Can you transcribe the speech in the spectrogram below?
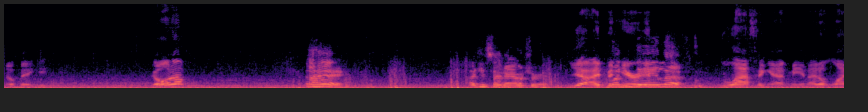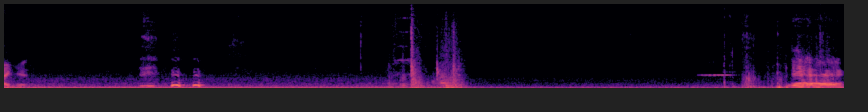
no biggie. Going up. Oh, hey. I just heard amateur. Yeah, I've been One hearing day left. laughing at me, and I don't like it. Yay!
